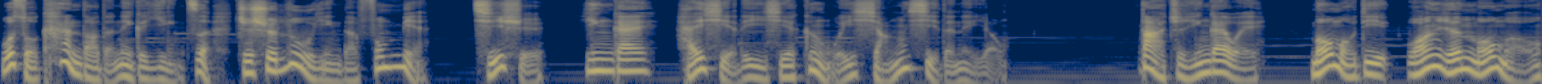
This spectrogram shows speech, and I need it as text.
我所看到的那个影子只是录影的封面，其实应该还写了一些更为详细的内容，大致应该为。某某地王人某某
